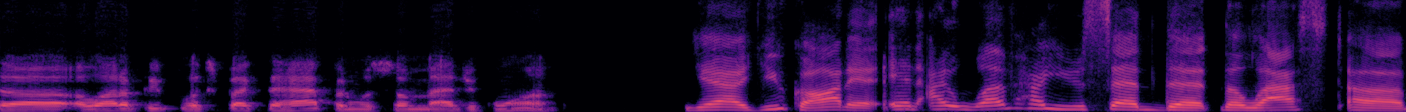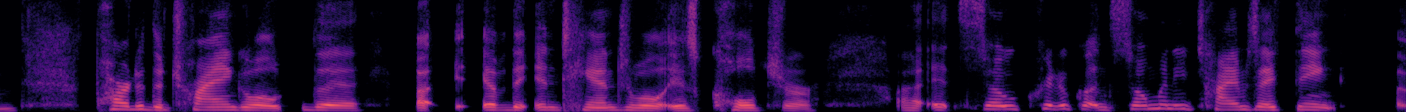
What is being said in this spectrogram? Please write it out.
uh, a lot of people expect to happen with some magic wand. Yeah, you got it. And I love how you said that the last um, part of the triangle, the uh, of the intangible is culture. Uh, it's so critical, and so many times I think uh,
